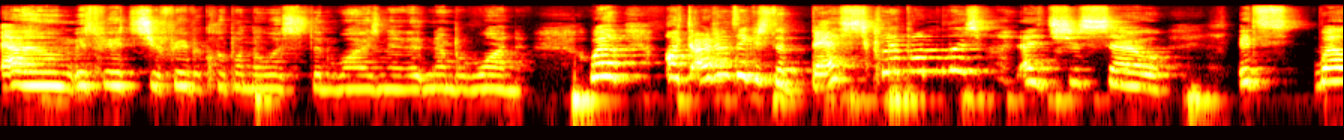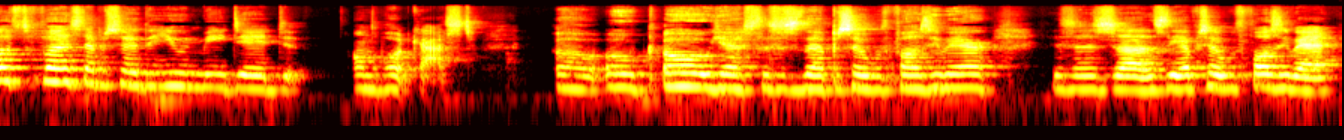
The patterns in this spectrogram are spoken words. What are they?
Um, if it's your favorite clip on the list, then why isn't it at number one? Well, I, I don't think it's the best clip on the list. It's just so. It's well, it's the first episode that you and me did on the podcast. Oh, oh, oh, yes, this is the episode with Fuzzy Bear. This is uh, this is the episode with Fuzzy Bear.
